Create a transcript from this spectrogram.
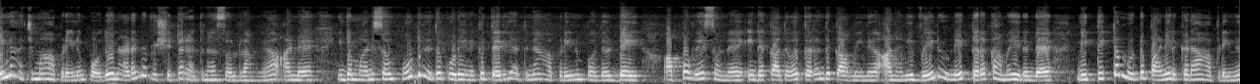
என்ன ஆச்சுமா அப்படின்னு போது நடந்த விஷயத்த ரத்னா சொல்றாங்க. அண்ணே இந்த மனுஷன் பூட்டுறது கூட எனக்கு தெரியாதுன்னு அப்படின்னு போது டே அப்பவே சொன்னேன் இந்த கதவை திறந்து காமின்னு ஆனா நீ வேணும்னே திறக்காம இருந்த. நீ திட்டம் மட்டும் பண்ணிருக்கடா அப்படின்னு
